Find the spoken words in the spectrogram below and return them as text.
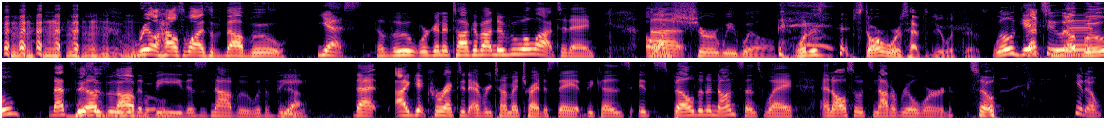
Real Housewives of Nauvoo. yes, Nauvoo, we're going to talk about Nauvoo a lot today. Oh, Uh, I'm sure we will. What does Star Wars have to do with this? We'll get That's to it. Naboo. That's This Naboo is with a Nauvoo. B. This is Nauvoo with a V. Yeah. That I get corrected every time I try to say it because it's spelled in a nonsense way and also it's not a real word. So, you know,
